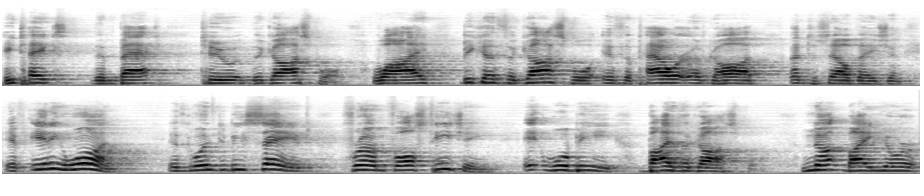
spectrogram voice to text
He takes them back to the gospel. Why? Because the gospel is the power of God unto salvation. If anyone is going to be saved from false teaching, it will be by the gospel not by your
